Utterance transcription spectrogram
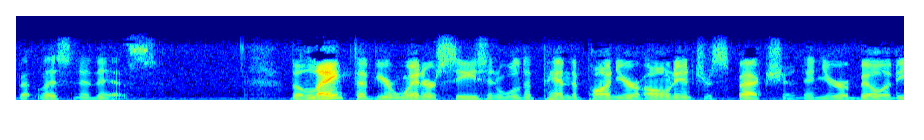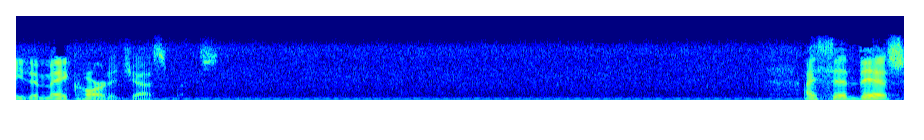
But listen to this. The length of your winter season will depend upon your own introspection and your ability to make hard adjustments. I said this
